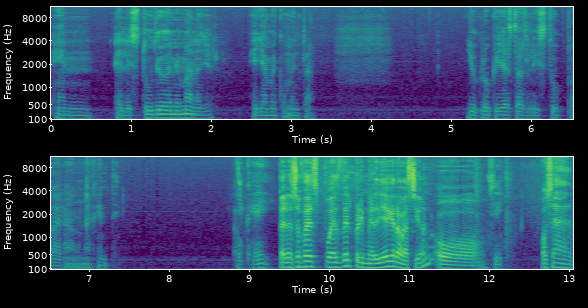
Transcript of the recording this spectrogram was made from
en el estudio de mi manager. Ella me comenta, yo creo que ya estás listo para un agente. Ok, Pero eso fue después del primer día de grabación o... sí. O sea,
